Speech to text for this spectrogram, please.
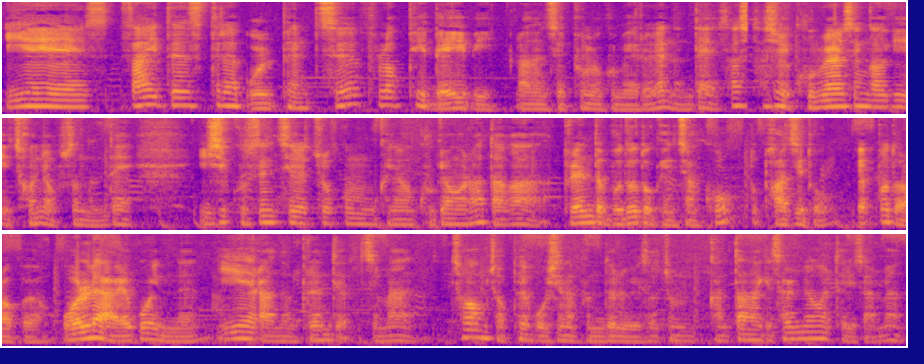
EA의 사이드 스트랩 울 팬츠 플러피 네이비라는 제품을 구매를 했는데 사실, 사실 구매할 생각이 전혀 없었는데 29cm를 조금 그냥 구경을 하다가 브랜드 무드도 괜찮고 또 바지도 예쁘더라고요. 원래 알고 있는 EA라는 브랜드였지만 처음 접해보시는 분들을 위해서 좀 간단하게 설명을 드리자면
